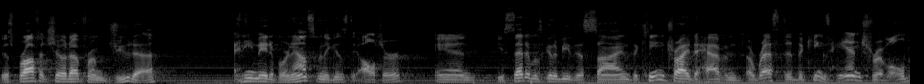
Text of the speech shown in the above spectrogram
This prophet showed up from Judah, and he made a pronouncement against the altar, and he said it was going to be this sign. The king tried to have him arrested. The king's hand shriveled.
